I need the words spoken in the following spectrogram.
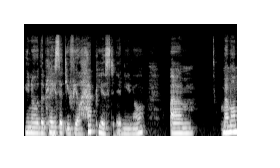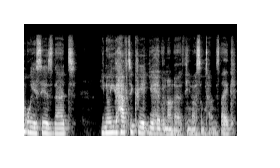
you know, the place that you feel happiest in, you know? Um, my mom always says that, you know, you have to create your heaven on earth, you know, sometimes. Like,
